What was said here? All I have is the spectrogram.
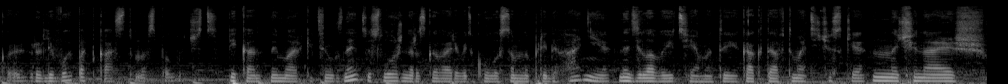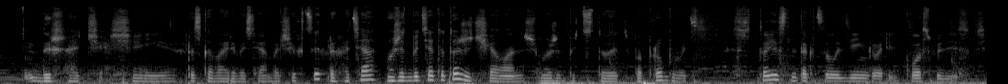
Такой ролевой подкаст у нас получится. Пикантный маркетинг. Знаете, сложно разговаривать голосом на придыхании на деловые темы. Ты как-то автоматически начинаешь дышать чаще и разговаривать о больших цифрах. Хотя, может быть, это тоже челлендж. Может быть, стоит попробовать. Что если так целый день говорить, Господи Иисусе?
